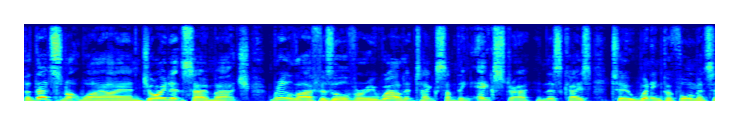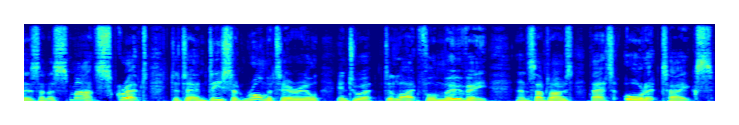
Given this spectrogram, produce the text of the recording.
But that's not why I enjoyed it so much. Real life is all very well. It takes something extra, in this case, two winning performances and a smart script to turn decent raw material into a delightful movie. And sometimes that's all it takes.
